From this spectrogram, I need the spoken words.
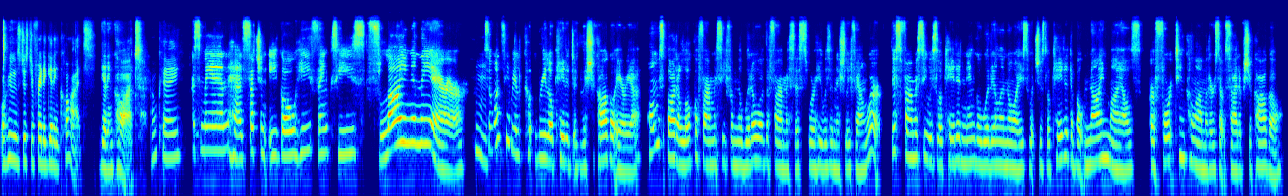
or he was just afraid of getting caught? getting caught Okay. This man has such an ego. He thinks he's flying in the air. Hmm. So once he re- relocated to the Chicago area, Holmes bought a local pharmacy from the widow of the pharmacist where he was initially found work. This pharmacy was located in Englewood, Illinois, which is located about nine miles or 14 kilometers outside of Chicago.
